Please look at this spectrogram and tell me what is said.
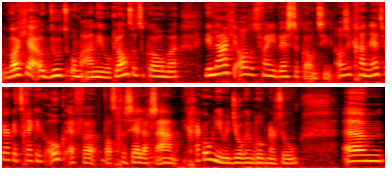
wat jij ook doet om aan nieuwe klanten te komen, je laat je altijd van je beste kant zien. Als ik ga netwerken, trek ik ook even wat gezelligs aan. Ik ga ook niet in mijn joggingbroek naartoe. Um,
